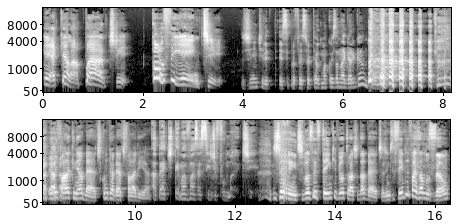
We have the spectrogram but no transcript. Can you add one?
é aquela parte consciente Gente, ele, esse professor tem alguma coisa na garganta, né? ele fala que nem a Beth. Como que a Beth falaria? A Beth tem uma voz assim de fumante. Gente, vocês têm que ver o trote da Beth. A gente sempre faz alusão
